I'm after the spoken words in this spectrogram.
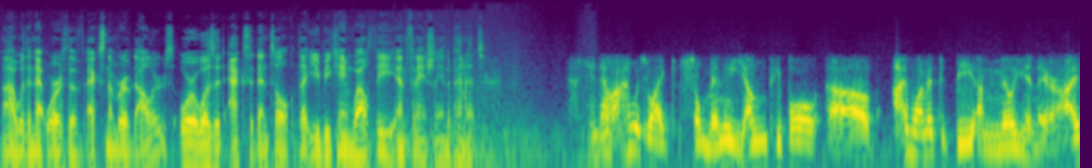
uh, with a net worth of X number of dollars? Or was it accidental that you became wealthy and financially independent? You know, I was like so many young people. Uh, I wanted to be a millionaire. I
